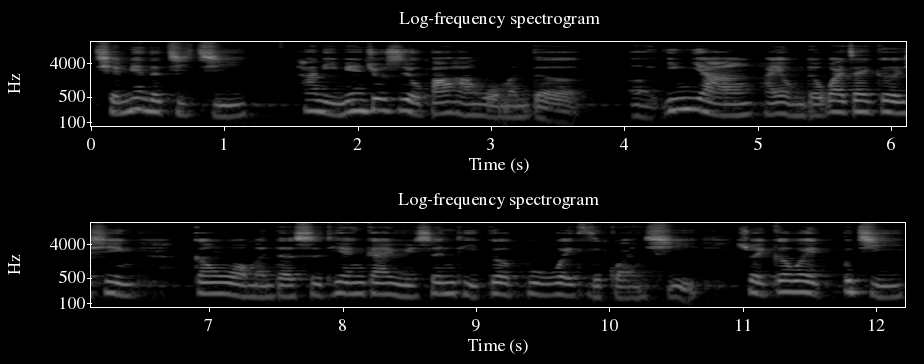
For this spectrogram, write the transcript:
前面的几集？它里面就是有包含我们的呃阴阳，还有我们的外在个性，跟我们的十天干与身体各部位之关系。所以各位不急，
